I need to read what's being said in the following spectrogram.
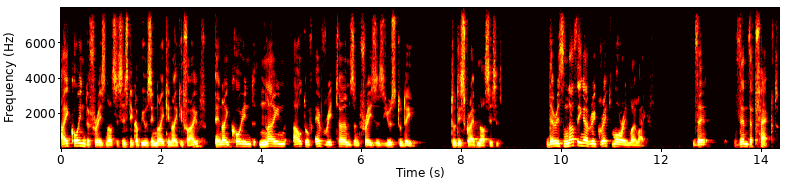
I coined the phrase narcissistic abuse in 1995, and I coined nine out of every terms and phrases used today to describe narcissism. There is nothing I regret more in my life than, than the fact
